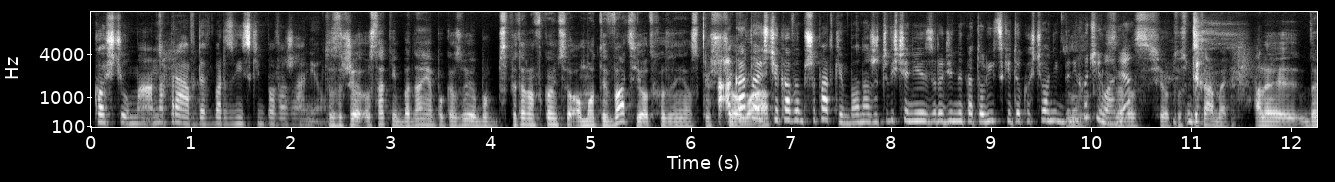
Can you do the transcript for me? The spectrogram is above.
Kościół ma naprawdę w bardzo niskim poważaniu. To znaczy ostatnie badania pokazują, bo spytano w końcu o motywację odchodzenia z A kościoła. Agata jest ciekawym przypadkiem, bo ona rzeczywiście nie jest z rodziny katolickiej, do kościoła nigdy nie No, chodziła, nie? Zaraz się o to spytamy. Ale do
